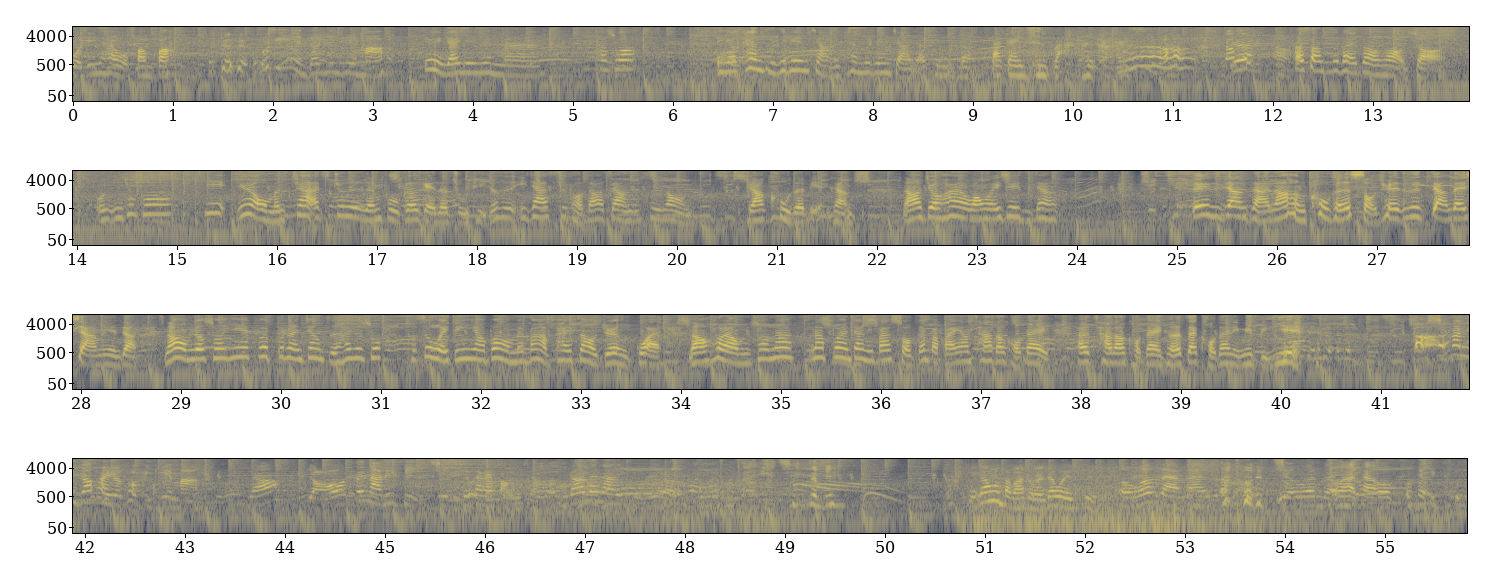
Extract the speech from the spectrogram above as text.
我厉害，我棒棒。不是因为你叫燕燕吗？因为你叫燕燕吗？他说，你要看着这边讲，你看这边讲，你要听不到，大概是吧？因为他上次拍照很好笑，我你就说一，因为我们家就是仁甫哥给的主题，就是一家四口都要这样，就是那种比较酷的脸这样子，然后就还有王维就一直这样。就一直这样子啊，然后很酷，可是手却是这样在下面这样，然后我们就说耶不不能这样子，他就说可是我一定要，不然我没办法拍照，我觉得很怪。然后后来我们说那那不然这样，你把手跟爸爸一样插到口袋里，他就插到口袋，可是在口袋里面比耶。那你刚才有偷比耶吗？有有，在哪里比？就大概绑一下。你刚刚在哪里比耶？这边。你刚问爸爸什么？再问一次。我问爸爸说，结婚的话他会不会哭？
